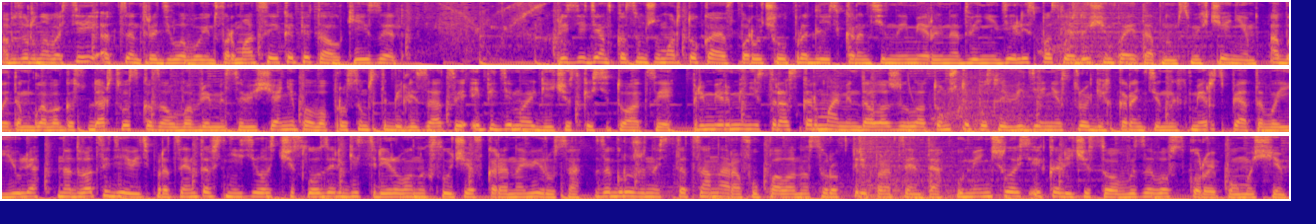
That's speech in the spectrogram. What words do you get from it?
Обзор новостей от Центра деловой информации «Капитал КИЗ». Президент Касымжамар Токаев поручил продлить карантинные меры на две недели с последующим поэтапным смягчением. Об этом глава государства сказал во время совещания по вопросам стабилизации эпидемиологической ситуации. Премьер-министр Аскар Мамин доложил о том, что после введения строгих карантинных мер с 5 июля на 29% снизилось число зарегистрированных случаев коронавируса. Загруженность стационаров упала на 43%. Уменьшилось и количество вызовов скорой помощи.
